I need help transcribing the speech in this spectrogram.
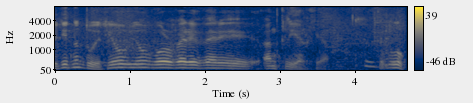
You did not do it. You you were very very unclear here. Look.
